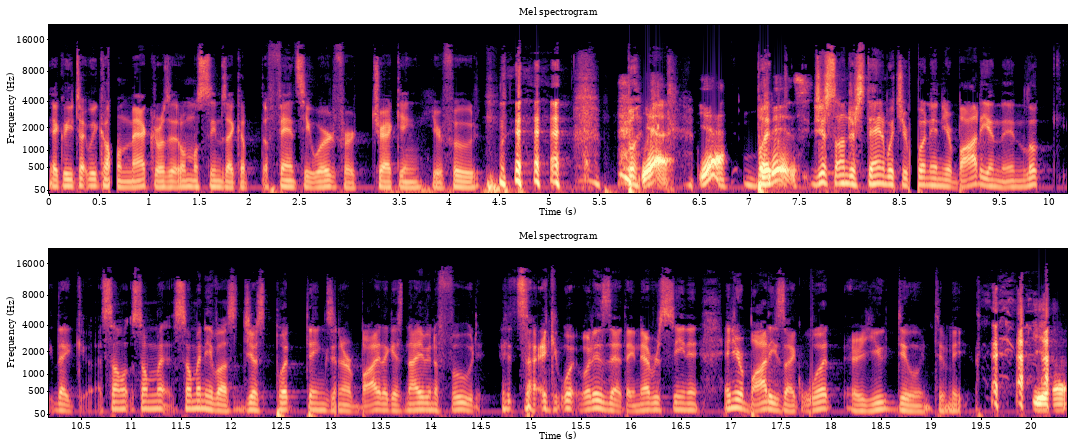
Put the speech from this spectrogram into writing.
like we, talk, we call them macros. It almost seems like a, a fancy word for tracking your food. but, yeah, yeah, but it is. Just understand what you're putting in your body and, and look like so so so many of us just put things in our body like it's not even a food. It's like what what is that? They never seen it, and your body's like, what are you doing to me? yeah,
